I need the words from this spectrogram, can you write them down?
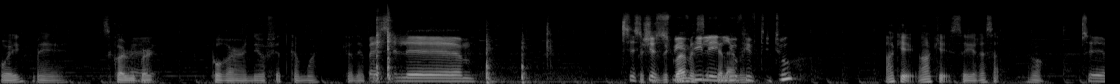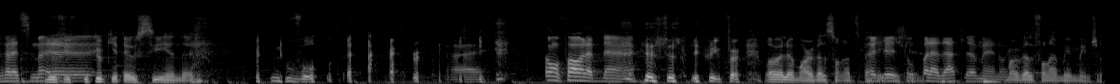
Oui, mais c'est quoi Euh, Rebirth? Pour un néophyte comme moi, pas. Ben, c'est le. C'est ce Mais que je quoi, suivi les New année? 52. Ok, ok, c'est récent. Bon. C'est relativement. New euh, 52 qui était aussi une... nouveau. ouais. Ils sont forts là-dedans. Hein. Reaper. Ouais, ouais, là, Marvel sont rendus Je pareil. je trouve que pas la date, là, mais non. Marvel font la même, même chose.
